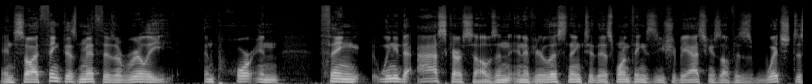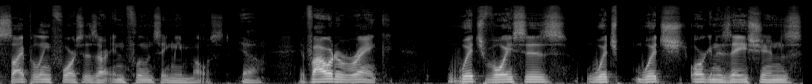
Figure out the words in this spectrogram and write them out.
And so I think this myth is a really important thing we need to ask ourselves and, and if you're listening to this one of the things you should be asking yourself is which discipling forces are influencing me most yeah. if I were to rank which voices, which which organizations,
